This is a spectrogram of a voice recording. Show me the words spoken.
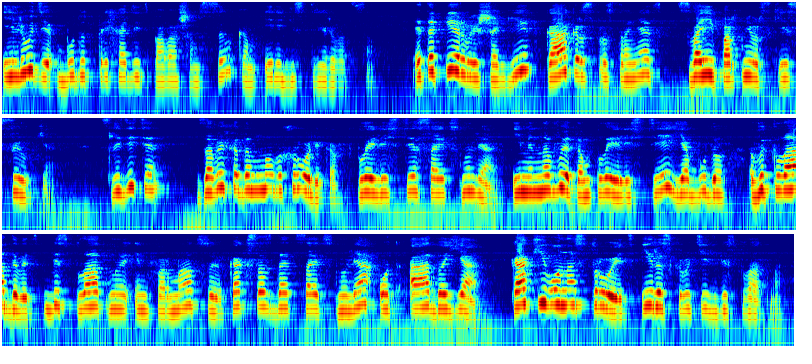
И люди будут приходить по вашим ссылкам и регистрироваться. Это первые шаги, как распространять свои партнерские ссылки. Следите за выходом новых роликов в плейлисте «Сайт с нуля». Именно в этом плейлисте я буду выкладывать бесплатную информацию, как создать сайт с нуля от А до Я, как его настроить и раскрутить бесплатно –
